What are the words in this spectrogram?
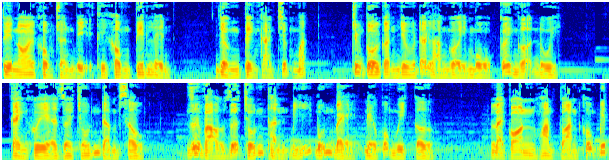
Tuy nói không chuẩn bị thì không tiến lên, nhưng tình cảnh trước mắt, chúng tôi gần như đã là người mù cưỡi ngựa đuôi. Cảnh khuya rơi trốn đầm sâu, rơi vào giữa chốn thần bí bốn bề đều có nguy cơ, lại còn hoàn toàn không biết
